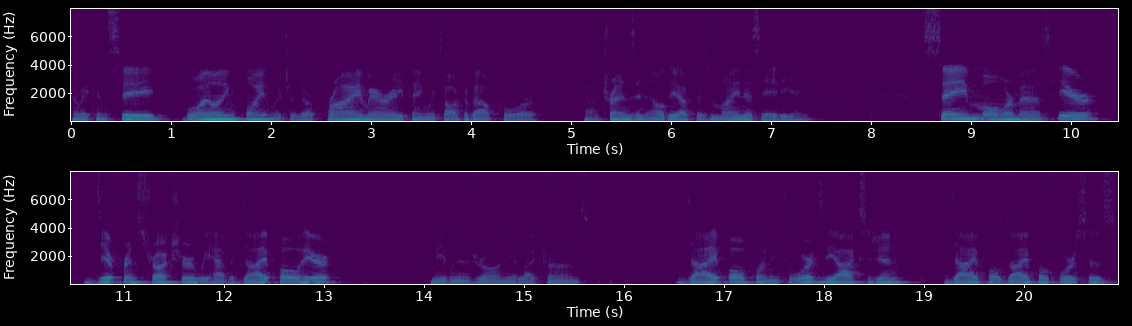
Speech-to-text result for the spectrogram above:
And we can see boiling point, which is our primary thing we talk about for uh, trends in LDF, is minus 88. Same molar mass here, different structure. We have a dipole here. I'm even going to draw on the electrons. Dipole pointing towards the oxygen, dipole-dipole forces.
